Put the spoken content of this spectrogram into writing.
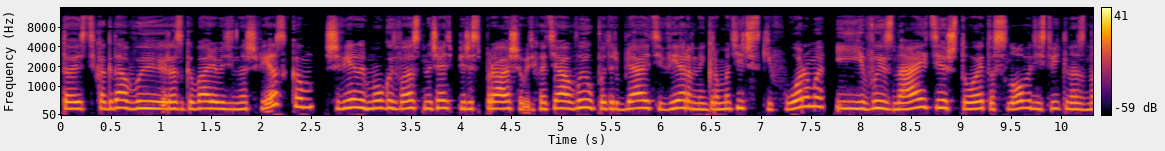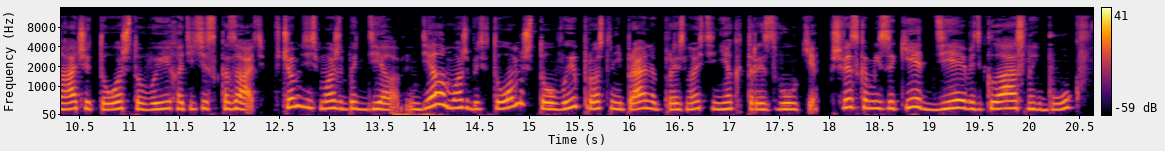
То есть, когда вы разговариваете на шведском, шведы могут вас начать переспрашивать, хотя вы употребляете верные грамматические формы, и вы знаете, что это слово действительно значит то, что вы хотите сказать. В чем здесь может быть дело? Дело может быть в том, что вы просто неправильно произносите некоторые звуки. В шведском языке 9 глав гласных букв.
